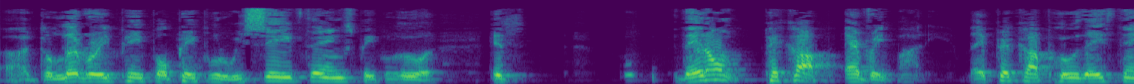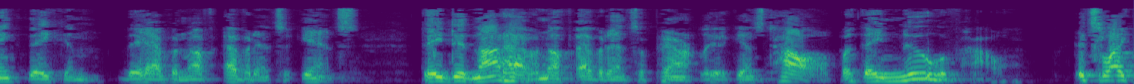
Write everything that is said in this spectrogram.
Uh, delivery people, people who receive things, people who, are—they don't pick up everybody. They pick up who they think they can, they have enough evidence against. They did not have enough evidence apparently against Howell, but they knew of Howell. It's like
